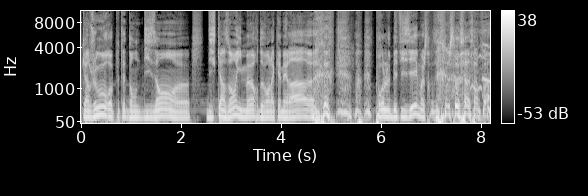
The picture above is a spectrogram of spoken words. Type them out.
qu'un jour, peut-être dans 10 ans, euh, 10-15 ans, il meurt devant la caméra pour le bêtisier. Moi je trouve ça sympa.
